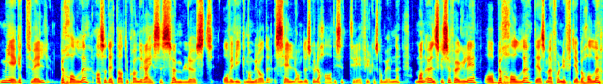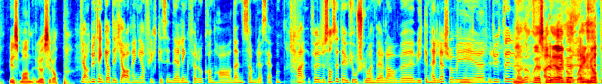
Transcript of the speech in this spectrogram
meget vel beholde. Altså dette at du kan reise sømløst over Viken-området, selv om du skulle ha disse tre fylkeskommunene. Man ønsker selvfølgelig å beholde det som er fornuftig å beholde, hvis man løser opp. Ja, Du tenker at det ikke er avhengig av fylkesinndeling for å kan ha den sømløsheten? Nei, for sånn sett er jo ikke Oslo en del av uh, Viken heller, så vi uh, ruter Neida, og jeg Nei, det er et godt poeng at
